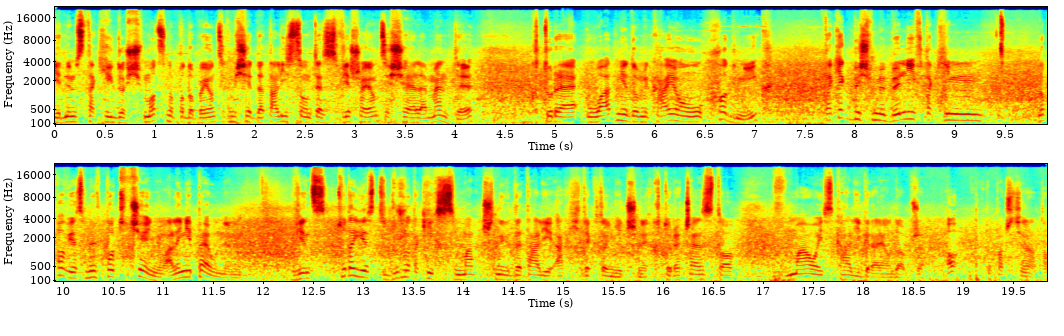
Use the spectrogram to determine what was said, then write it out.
Jednym z takich dość mocno podobających mi się detali są te zwieszające się elementy, które ładnie domykają chodnik, tak jakbyśmy byli w takim, no powiedzmy, w podcieniu, ale niepełnym. Więc tutaj jest dużo takich smacznych detali architektonicznych, które często w małej skali grają dobrze. O, popatrzcie na to.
